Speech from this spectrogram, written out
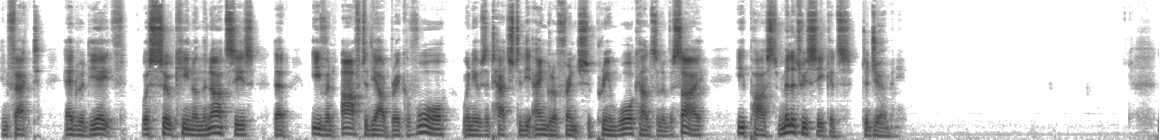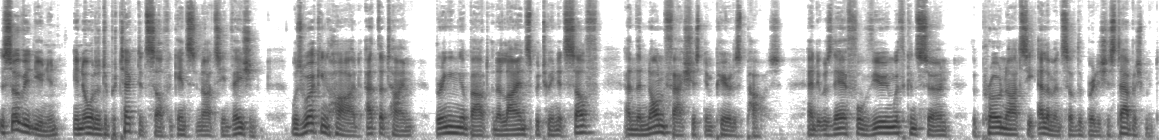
In fact, Edward VIII was so keen on the Nazis that even after the outbreak of war, when he was attached to the Anglo French Supreme War Council in Versailles, he passed military secrets to Germany. The Soviet Union, in order to protect itself against a Nazi invasion, was working hard at the time bringing about an alliance between itself and the non fascist imperialist powers, and it was therefore viewing with concern the pro Nazi elements of the British establishment,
